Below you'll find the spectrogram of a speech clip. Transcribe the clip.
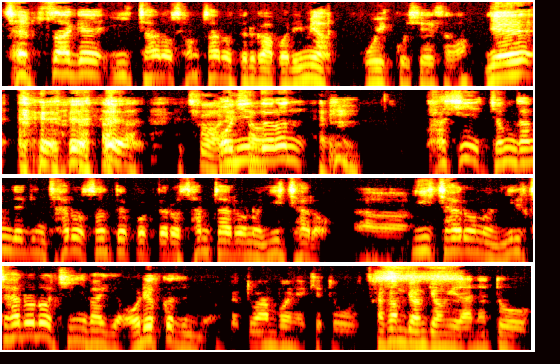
잽싸게 2차로 3차로 들어가 버리면 오이꽃이에서 예 본인들은 다시 정상적인 차로 선택법대로 3차로는 2차로 어, 2차로는 1차로로 진입하기 어렵거든요. 또 한 번 이렇게 또 차선 변경이라는 또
